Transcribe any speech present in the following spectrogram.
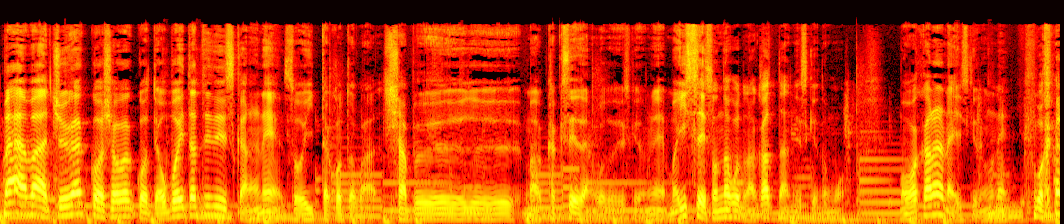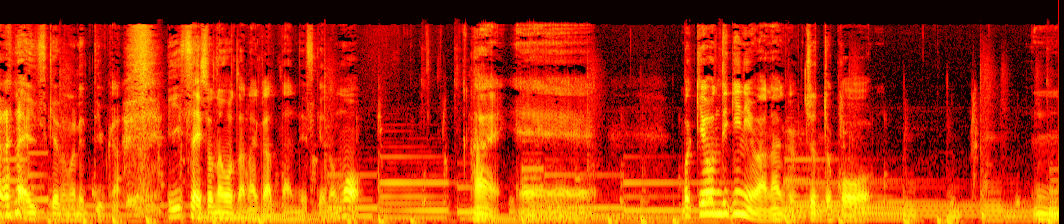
まあまあ中学校小学校って覚えたてですからね。そういった言葉しゃぶまあ覚醒剤のことですけどね、まあ、一切そんなことなかったんですけども、まあ、分からないですけどもね。分からないですけどもねっていうか一切そんなことはなかったんですけども。はいえー、まあ、基本的にはなんかちょっとこううん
